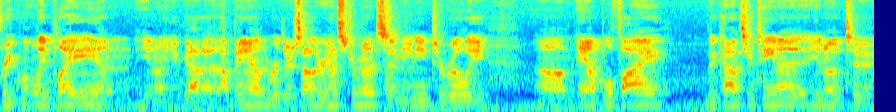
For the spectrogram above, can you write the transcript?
frequently play and you know you've got a, a, band where there's other instruments and you need to really um, amplify the concertina, you know, to,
